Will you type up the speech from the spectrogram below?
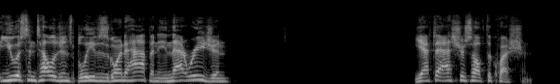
U.S. intelligence believes is going to happen in that region, you have to ask yourself the question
